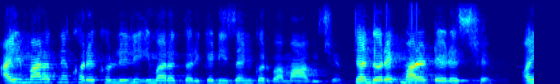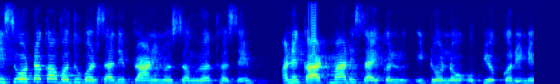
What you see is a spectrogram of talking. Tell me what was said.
આ ઇમારતને ખરેખર લીલી ઇમારત તરીકે ડિઝાઇન કરવામાં આવી છે. જ્યાં દરેક માળે ટેરેસ છે. અહીં સો ટકા વધુ વરસાદી પ્રાણીનો સંગ્રહ થશે અને કાટમાં રિસાયકલ ઈંટોનો ઉપયોગ કરીને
